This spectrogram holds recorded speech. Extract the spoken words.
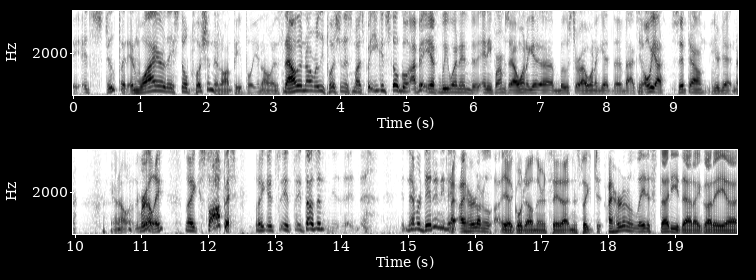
It's stupid. And why are they still pushing it on people? You know, it's now they're not really pushing as much, but you can still go. I bet if we went into any farm say, I want to get a booster, I want to get the vaccine. Oh yeah, sit down, you're getting her. You know, really, like stop it. Like it's it it doesn't. It never did anything. I, I heard on a, yeah go down there and say that and it's like I heard on a latest study that I got a uh,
